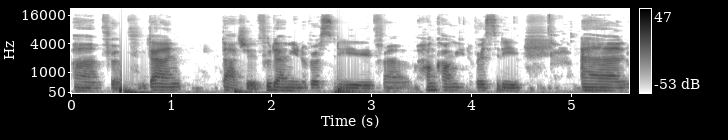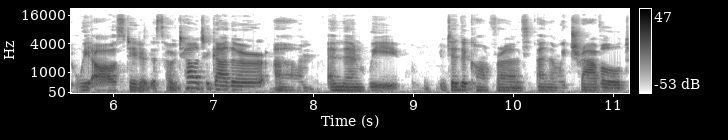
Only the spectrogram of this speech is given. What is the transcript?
um, from Fudan, Fudan University, from Hong Kong University, and we all stayed at this hotel together. Um, and then we did the conference, and then we traveled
